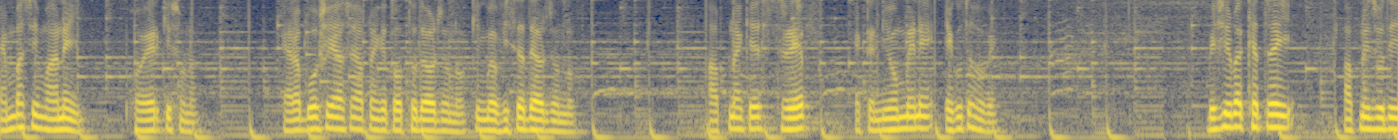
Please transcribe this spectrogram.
অ্যাম্বাসি মানেই ভয়ের কিছু না। এরা বসে আছে আপনাকে তথ্য দেওয়ার জন্য কিংবা ভিসা দেওয়ার জন্য। আপনাকে স্রেফ একটা নিয়ম মেনে এগোতে হবে। বেশিরভাগ ক্ষেত্রেই আপনি যদি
